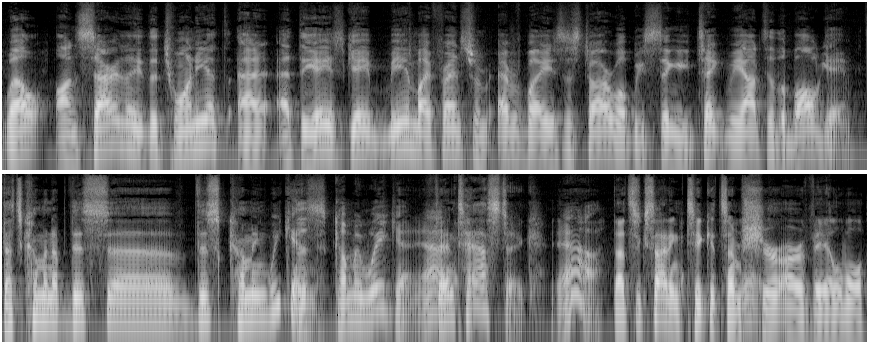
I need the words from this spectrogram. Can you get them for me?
Well, on Saturday the 20th at, at the A's game, me and my friends from Everybody's a Star will be singing Take Me Out to the Ball Game That's coming up this uh, this coming weekend. this coming weekend. Yeah. Fantastic. Yeah. That's exciting. Tickets, I'm sure, are available.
